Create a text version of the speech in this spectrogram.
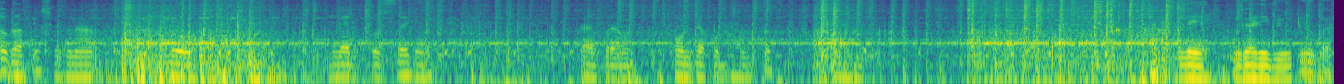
এত গ্রাফিক্স সেখানে ল্যাড করছে তারপরে আমার ফোনটা খুব ভালো তো। লে, গাড়ি ইউটিউবার।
